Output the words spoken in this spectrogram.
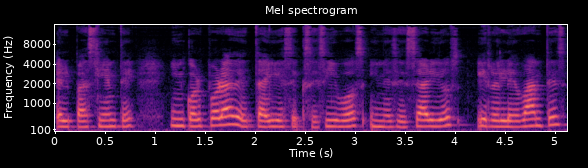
El paciente incorpora detalles excesivos, innecesarios, irrelevantes,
